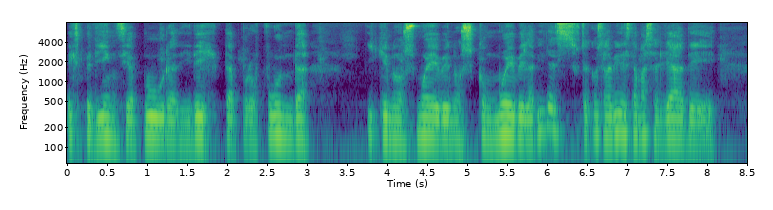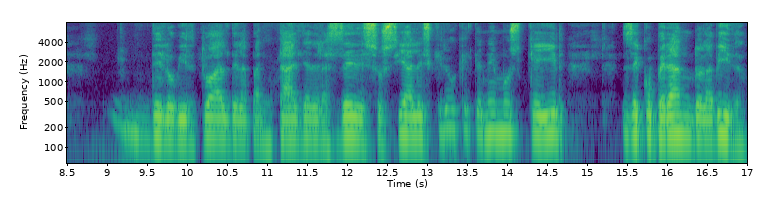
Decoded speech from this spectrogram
experiencia pura, directa, profunda y que nos mueve, nos conmueve. La vida es otra cosa, la vida está más allá de, de lo virtual, de la pantalla, de las redes sociales. Creo que tenemos que ir recuperando la vida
